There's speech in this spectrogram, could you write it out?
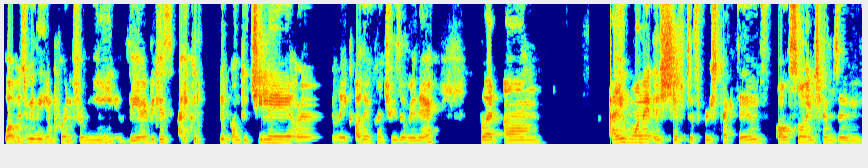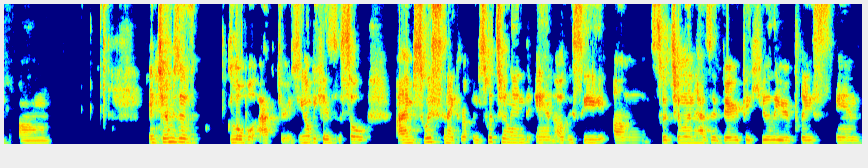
what was really important for me there, because I could have gone to Chile or like other countries over there, but um, I wanted a shift of perspective also in terms of um, in terms of global actors, you know, because so I'm Swiss and I grew up in Switzerland, and obviously um, Switzerland has a very peculiar place in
